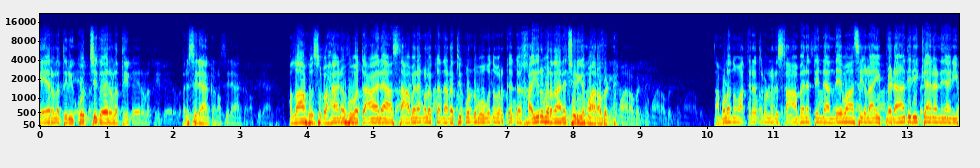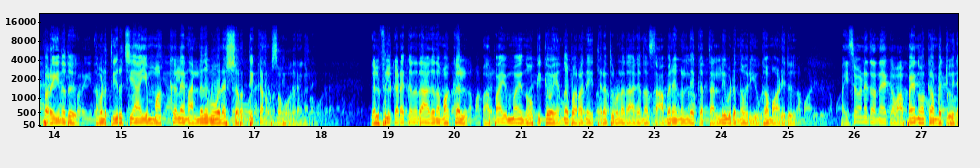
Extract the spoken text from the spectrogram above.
കേരളത്തിൽ ഈ കൊച്ചു കേരളത്തിൽ. മനസ്സിലാക്കണം. അള്ളാഹു സുബാനുഭവത്തായ സ്ഥാപനങ്ങളൊക്കെ നടത്തിക്കൊണ്ടു പോകുന്നവർക്കൊക്കെ ഹൈർ പ്രദാനം ചെയ്യുമാറാവട്ടെ നമ്മളൊന്നും അത്തരത്തിലുള്ള ഒരു സ്ഥാപനത്തിന്റെ അന്തേവാസികളായി പെടാതിരിക്കാനാണ് ഞാൻ ഈ പറയുന്നത്. നമ്മൾ തീർച്ചയായും മക്കളെ നല്ലതുപോലെ ശ്രദ്ധിക്കണം സഹോദരങ്ങളെ. ഗൾഫിൽ കിടക്കുന്നതാകുന്ന മക്കൾ പാപ്പായും ഉമ്മായി നോക്കിക്കോ എന്ന് പറഞ്ഞ് ഇത്തരത്തിലുള്ളതാകുന്ന സ്ഥാപനങ്ങളിലേക്ക് തള്ളിവിടുന്ന ഒരു യുഗമാണിത്. പൈസ വേണേ തന്നേക്കാം പാപ്പായെ നോക്കാൻ പറ്റൂല.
